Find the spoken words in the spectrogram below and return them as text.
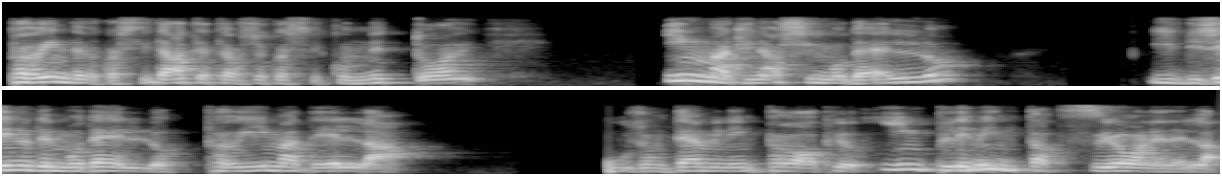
prendere questi dati attraverso questi connettori, immaginarsi il modello, il disegno del modello prima della uso un termine improprio, implementazione della,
